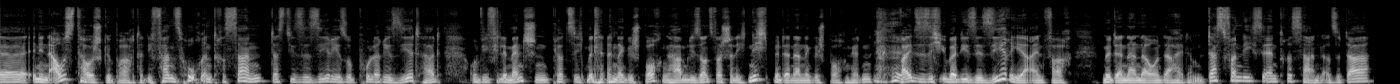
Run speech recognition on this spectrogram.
äh, in den Austausch gebracht hat. Ich fand es hochinteressant, dass diese Serie so polarisiert hat und wie viele Menschen plötzlich miteinander gesprochen haben, die sonst wahrscheinlich nicht miteinander gesprochen hätten, weil sie sich über diese Serie einfach miteinander unterhalten haben. Das fand ich sehr interessant. Also da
